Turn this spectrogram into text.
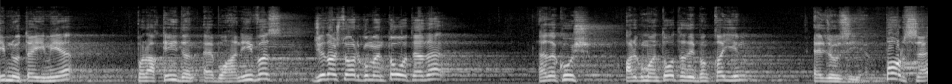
Ibnu Tejmije Për akiden e Ebu Hanifës Gjithashtu argumentohet edhe Edhe kush argumentohet edhe Ibn Kajim el Xhevzije Porse,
